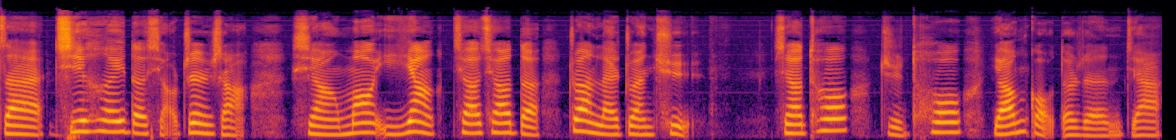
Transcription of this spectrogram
在漆黑的小镇上，像猫一样悄悄地转来转去。小偷只偷养狗的人家，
